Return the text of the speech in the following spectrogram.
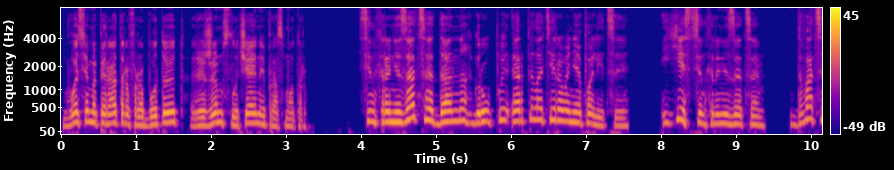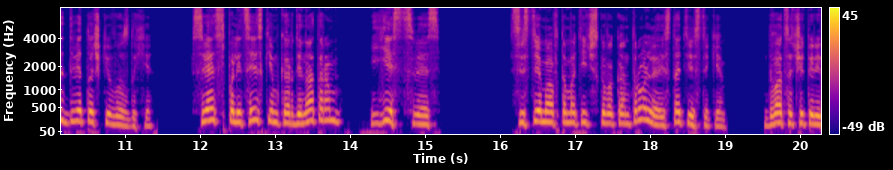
Восемь операторов работают, режим случайный просмотр. Синхронизация данных группы R-пилотирования полиции. Есть синхронизация. 22 точки в воздухе. Связь с полицейским координатором. Есть связь. Система автоматического контроля и статистики. 24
